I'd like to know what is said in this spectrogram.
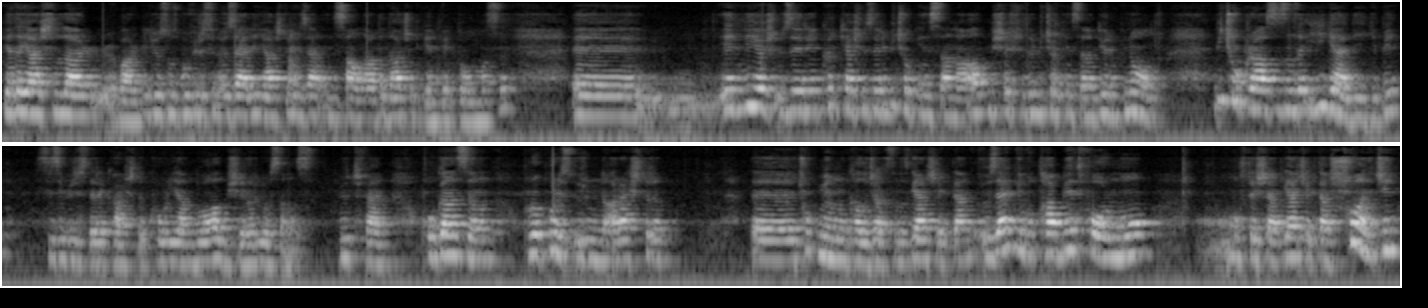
Ya da yaşlılar var. Biliyorsunuz bu virüsün özelliği yaşlı insanlarda daha çabuk enfekte olması. 50 yaş üzeri, 40 yaş üzeri birçok insana, 60 yaş üzeri birçok insana diyorum ki ne olur birçok rahatsızlığınıza iyi geldiği gibi sizi virüslere karşı da koruyan doğal bir şey arıyorsanız lütfen Ogansia'nın propolis ürününü araştırın. Ee, çok memnun kalacaksınız gerçekten. Özellikle bu tablet formu muhteşem. Gerçekten şu an için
